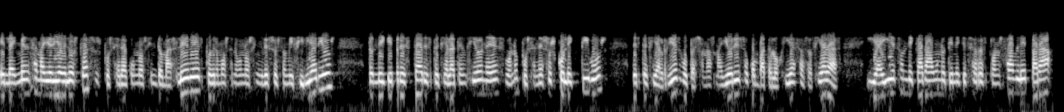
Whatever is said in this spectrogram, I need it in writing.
En la inmensa mayoría de los casos, pues será con unos síntomas leves, podremos tener unos ingresos domiciliarios donde hay que prestar especial atención es, bueno, pues en esos colectivos de especial riesgo, personas mayores o con patologías asociadas. Y ahí es donde cada uno tiene que ser responsable para,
